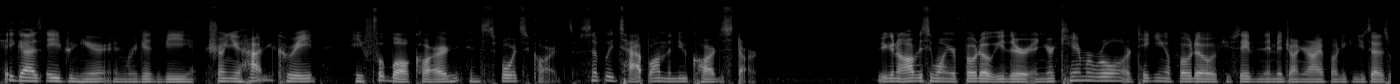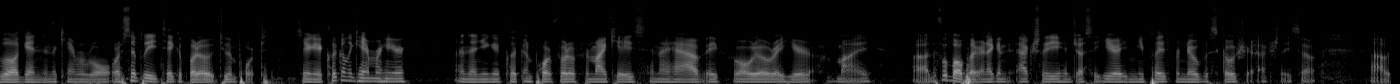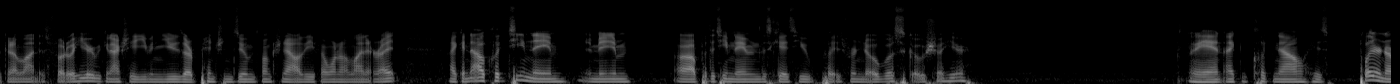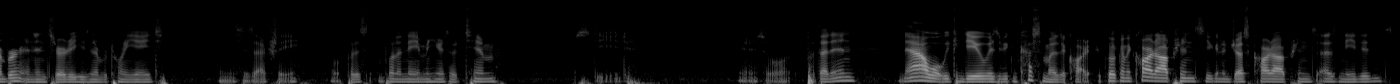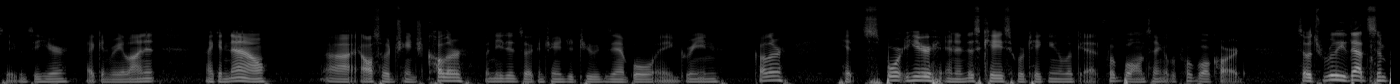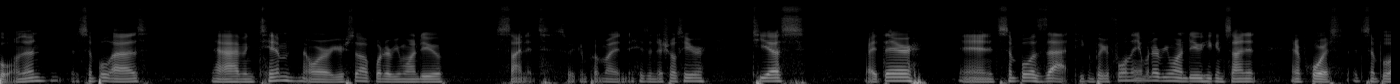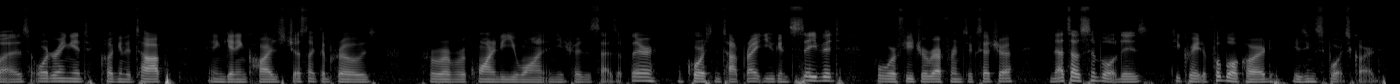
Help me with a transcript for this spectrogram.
Hey guys, Adrian here, and we're going to be showing you how to create a football card in Sports Cards. So simply tap on the new card to start. You're going to obviously want your photo either in your camera roll or taking a photo. If you saved an image on your iPhone, you can use that as well, again, in the camera roll, or simply take a photo to import. So you're going to click on the camera here, and then you're going to click import photo for my case, and I have a photo right here of my uh, the football player, and I can actually adjust it here, and he plays for Nova Scotia, actually. So uh, we can align this photo here. We can actually even use our pinch and zoom functionality if I want to align it right. I can now click team name and name, uh, put the team name. In this case, he plays for Nova Scotia here. And I can click now his player number and insert it. He's number 28. And this is actually, we'll put, his, put a name in here. So Tim Steed. Yeah, so we'll put that in. Now what we can do is we can customize a card. If you click on the card options, you can adjust card options as needed. So you can see here, I can realign it. I can now uh, also change color if I needed, so I can change it to example a green color. Hit sport here, and in this case, we're taking a look at football and setting up a football card. So it's really that simple, and then as simple as having Tim or yourself, whatever you want to do, sign it. So you can put my his initials here, TS, right there, and it's simple as that. You can put your full name, whatever you want to do, he can sign it, and of course, it's simple as ordering it, clicking the top, and getting cards just like the pros for whatever quantity you want and you choose the size up there. Of course, in the top right, you can save it for future reference, etc. And that's how simple it is to create a football card using Sports Card.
